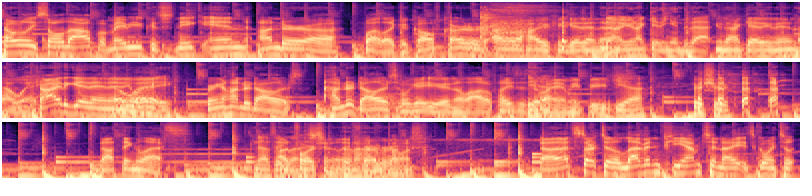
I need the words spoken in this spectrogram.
Totally sold out, but maybe you could sneak in under uh, what, like a golf cart, or I don't know how you could get in there. No, you're not getting into that. You're not getting in. No way. Try to get in No anyway. way. Bring a hundred dollars. A hundred dollars will get you in a lot of places in Yeah. Miami Beach. Yeah, for sure. Nothing less. Nothing. less Unfortunately than for 100 everyone. bucks. Uh, that starts at 11 p.m. tonight. It's going till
